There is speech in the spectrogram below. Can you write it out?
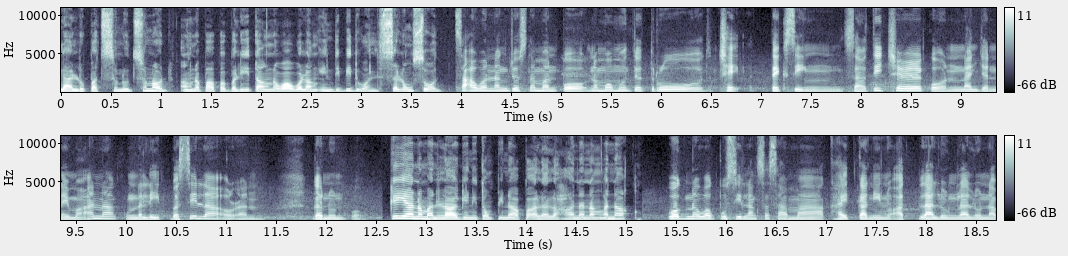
lalo pat sunod-sunod ang napapabalitang nawawalang individual sa lungsod. Sa awan ng Diyos naman po, namumunta through che- texting sa teacher kung nandyan na yung mga anak, kung na-late ba sila or ano. Ganun po. Kaya naman lagi nitong pinapaalalahanan ng anak. Wag na wag po silang sasama kahit kanino at lalong-lalo na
